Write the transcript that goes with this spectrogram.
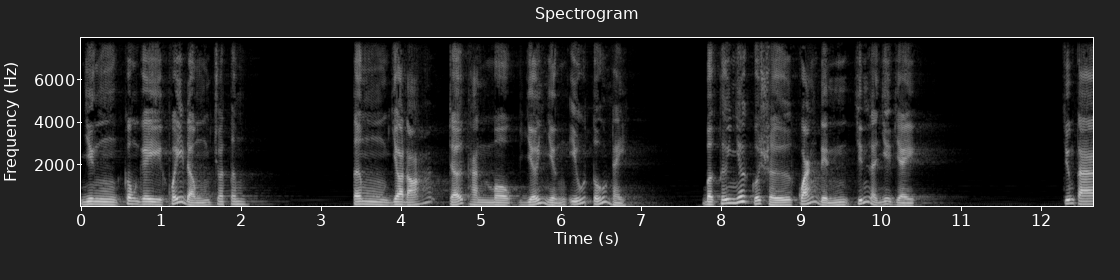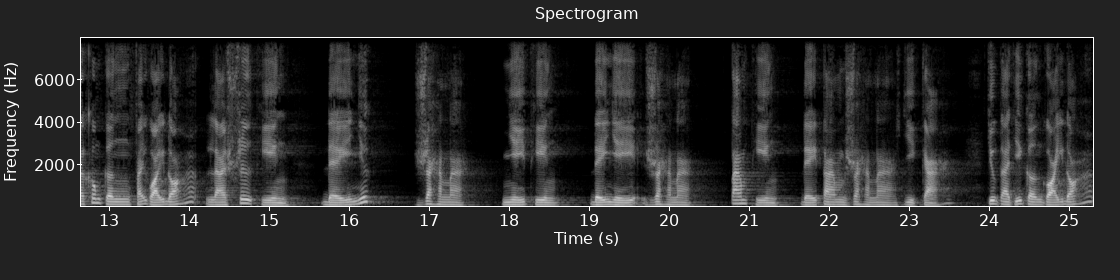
nhưng không gây khuấy động cho tâm. Tâm do đó trở thành một với những yếu tố này. Bậc thứ nhất của sự quán định chính là như vậy. Chúng ta không cần phải gọi đó là sư thiền đệ nhất Rahana, nhị thiền đệ nhị Rahana, tam thiền đệ tam Rahana gì cả. Chúng ta chỉ cần gọi đó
